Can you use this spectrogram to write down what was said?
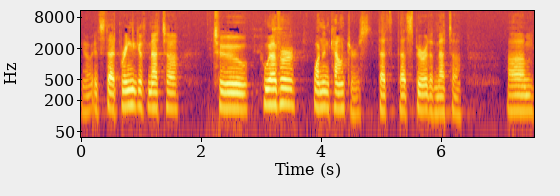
You know, it's that bringing of metta to whoever one encounters, that, that spirit of metta. Um,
